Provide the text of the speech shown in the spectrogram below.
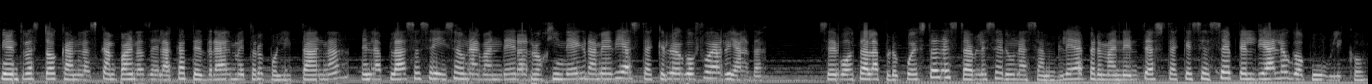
Mientras tocan las campanas de la Catedral Metropolitana, en la plaza se iza una bandera rojinegra media hasta que luego fue arriada. Se vota la propuesta de establecer una asamblea permanente hasta que se acepte el diálogo público.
